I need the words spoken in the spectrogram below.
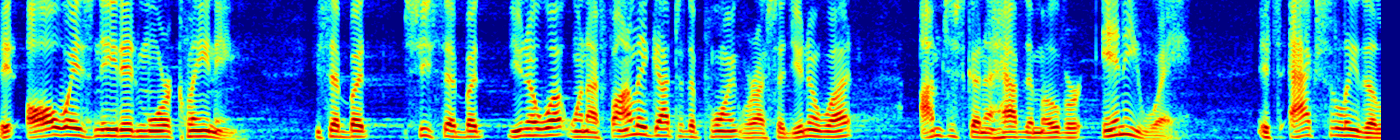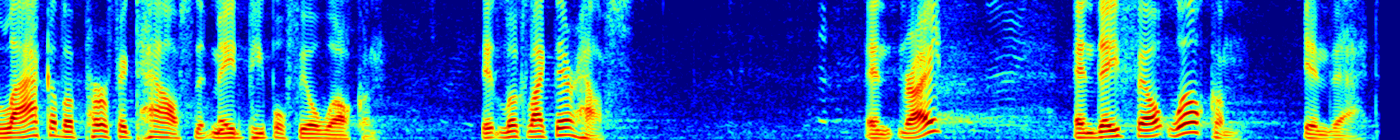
It always needed more cleaning. He said, but she said, but you know what? When I finally got to the point where I said, you know what? I'm just going to have them over anyway. It's actually the lack of a perfect house that made people feel welcome. It looked like their house. And right? And they felt welcome in that.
